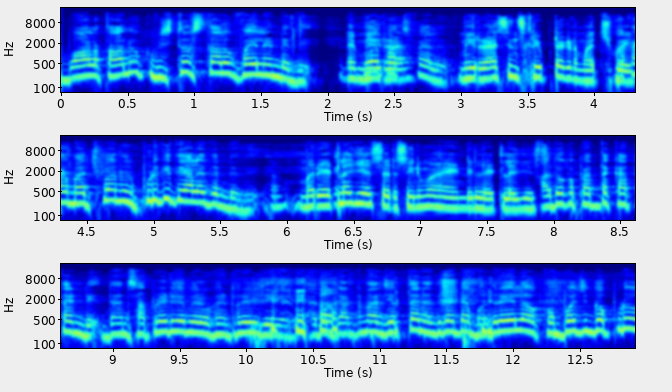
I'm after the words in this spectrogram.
వాళ్ళ తాలూకు విజిటర్స్ తాలూకు ఫైల్ అండి అది. మీరు పచ్చ ఫైల్. మీరు రాసిన స్క్రిప్ట్ అక్కడ మర్చిపోయి అక్కడ మర్చిపోయాను ఇప్పటికీ తేలేదండి అది. మరి ఎట్లా చేశారు? సినిమా హ్యాండిల్ ఎట్లా చేశారు? అదొక పెద్ద కథ అండి. దాన్ని సపరేట్గా మీరు ఒక ఇంటర్వ్యూ చేయాలి. అది గంట నాకు చెప్తాను. ఎందుకంటే మధురైలో కంపోజింగ్ అప్పుడు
